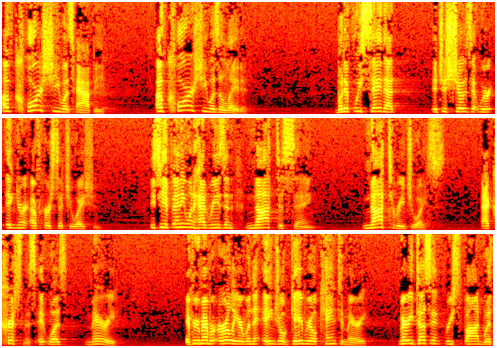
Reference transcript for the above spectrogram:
Of course, she was happy. Of course, she was elated. But if we say that it just shows that we're ignorant of her situation. You see, if anyone had reason not to sing, not to rejoice at Christmas, it was Mary. If you remember earlier when the angel Gabriel came to Mary, Mary doesn't respond with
